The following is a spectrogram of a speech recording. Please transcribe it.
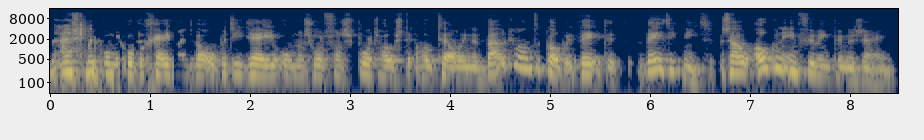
eigenlijk... Dan kom ik op een gegeven moment wel op het idee om een soort van sporthotel in het buitenland te kopen. Het weet, het weet ik niet. Zou ook een invulling kunnen zijn.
